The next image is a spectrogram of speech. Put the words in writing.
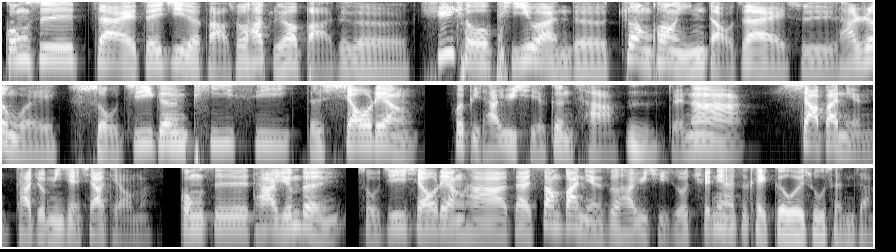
公司在这一季的法说，他主要把这个需求疲软的状况引导在是他认为手机跟 PC 的销量。会比他预期的更差，嗯，对。那下半年他就明显下调嘛。公司它原本手机销量，它在上半年的时候，它预期说全年还是可以个位数成长。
